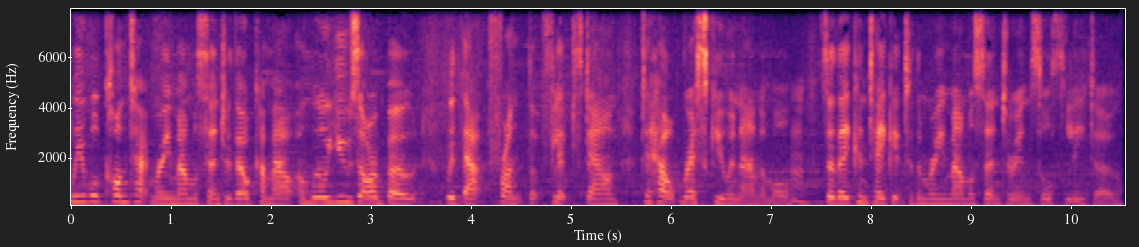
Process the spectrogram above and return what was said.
we will contact Marine Mammal Center. They'll come out and we'll use our boat with that front that flips down to help rescue an animal so they can take it to the Marine Mammal Center in Sausalito.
